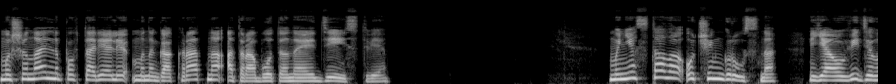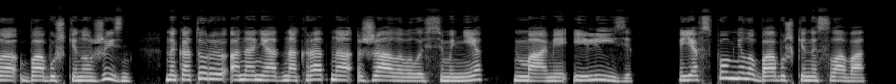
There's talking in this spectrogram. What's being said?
машинально повторяли многократно отработанное действие. Мне стало очень грустно. Я увидела бабушкину жизнь, на которую она неоднократно жаловалась мне, маме и Лизе. Я вспомнила бабушкины слова —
